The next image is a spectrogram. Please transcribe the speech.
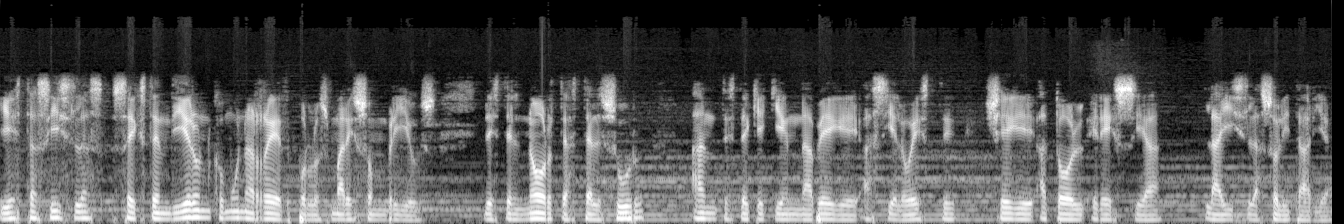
y estas islas se extendieron como una red por los mares sombríos, desde el norte hasta el sur, antes de que quien navegue hacia el oeste llegue a Tol Eresia, la isla solitaria.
